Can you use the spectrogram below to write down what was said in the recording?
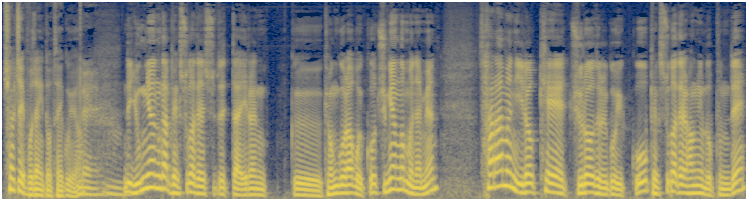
철저히 보장이 또 되고요. 네. 음. 근데 6년간 백수가 될 수도 있다 이런 그 경고를 하고 있고 중요한 건 뭐냐면 사람은 이렇게 줄어들고 있고 백수가 될 확률이 높은데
